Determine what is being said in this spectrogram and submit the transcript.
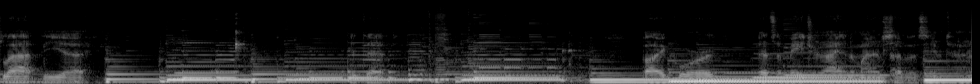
flat the, uh, get that bichord, that's a major 9 and a minor 7 at the same time.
